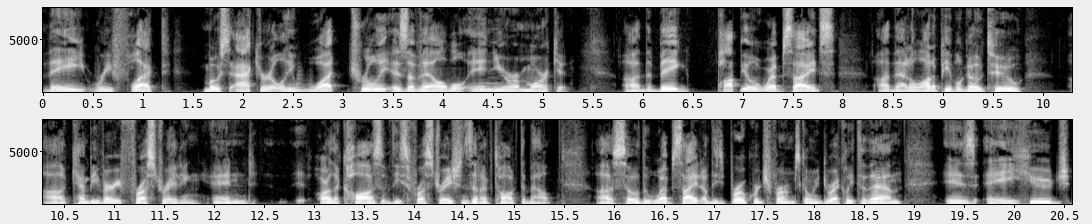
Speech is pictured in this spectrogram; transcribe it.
they reflect most accurately what truly is available in your market. Uh, the big popular websites uh, that a lot of people go to uh, can be very frustrating and are the cause of these frustrations that I've talked about. Uh, so the website of these brokerage firms going directly to them is a huge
